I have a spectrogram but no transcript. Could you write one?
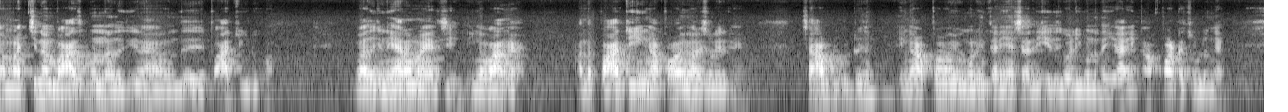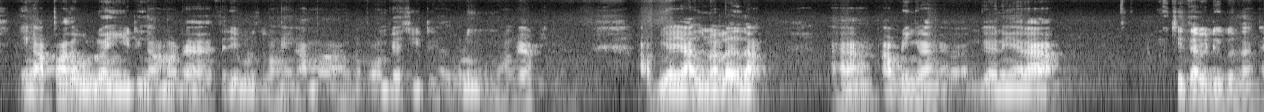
என் மச்சினை பாஸ் பண்ணதுக்கு நான் வந்து பார்ட்டி கொடுப்போம் இப்போ அதுக்கு நேரம் ஆயிடுச்சு நீங்கள் வாங்க. அந்த பார்ட்டி எங்கள் அப்பாவையும் வர சொல்லியிருக்கேன். சாப்பிட்டுக்கிட்டு எங்கள் அப்பாவையும் இவங்களையும் தனியாக சந்திக்கிறதுக்கு வழி பண்ணுது ஐயா. எங்கள் அப்பாட்ட சொல்லுங்கள் எங்கள் அப்பா அதை உள் வாங்கிக்கிட்டு எங்கள் அம்மாட்ட தெரியப்படுத்துவாங்க. எங்கள் அம்மாவும் எங்கள் அப்பாவும் பேசிக்கிட்டு அதை ஒழுங்கு பண்ணுவாங்க அப்படின்னு. அப்படியா ஐயா அதுவும் நல்லது தான் அப்படிங்கிறாங்க. அங்கே நேராக சீதா வீட்டுக்கு போயிருந்தாங்க.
